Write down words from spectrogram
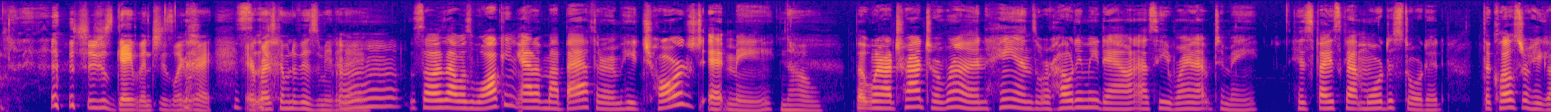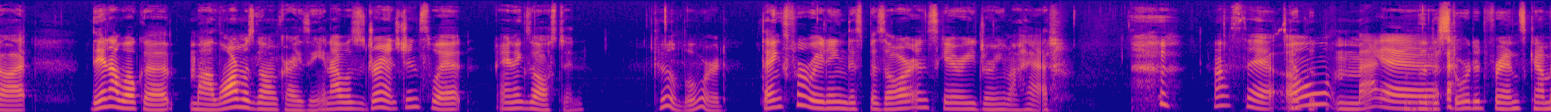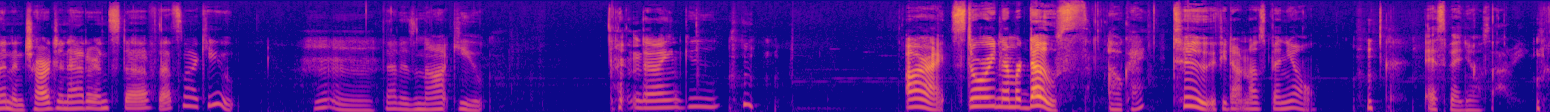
she just gave in. She's like, okay, everybody's coming to visit me today. Uh-huh. So as I was walking out of my bathroom, he charged at me. No. But when I tried to run, hands were holding me down as he ran up to me. His face got more distorted the closer he got. Then I woke up. My alarm was going crazy, and I was drenched in sweat and exhausted. Good lord. Thanks for reading this bizarre and scary dream I had. I said, got the- "Oh my god!" The distorted friends coming and charging at her and stuff. That's not cute. That is not cute. that ain't good. All right, story number dos. Okay. Two, if you don't know Espanol. Espanol, sorry.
